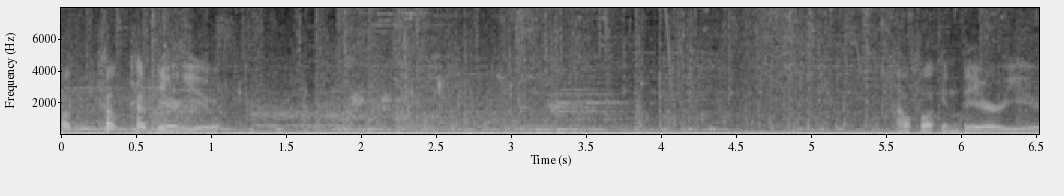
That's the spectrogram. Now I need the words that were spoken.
How, how, how dare you? How fucking dare you?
